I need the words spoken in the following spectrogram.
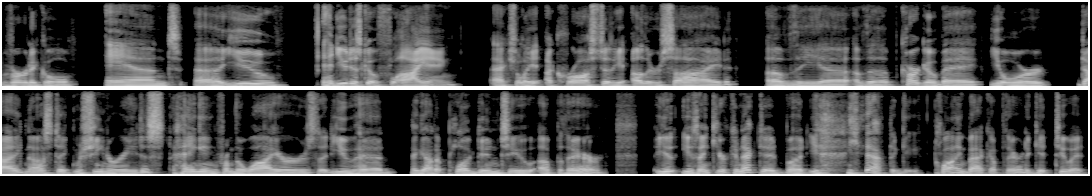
vertical, and uh, you and you just go flying actually across to the other side of the uh, of the cargo bay. Your diagnostic machinery just hanging from the wires that you had, had got it plugged into up there. You you think you're connected, but you, you have to get, climb back up there to get to it,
